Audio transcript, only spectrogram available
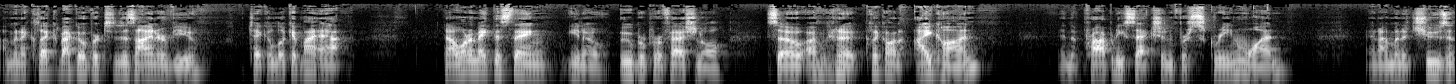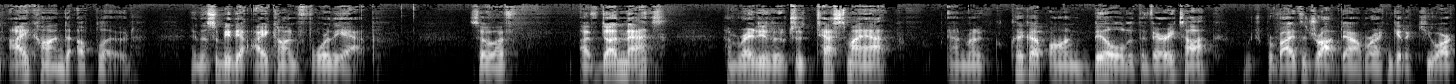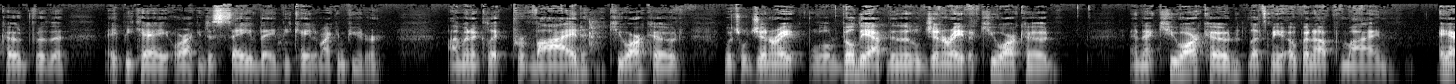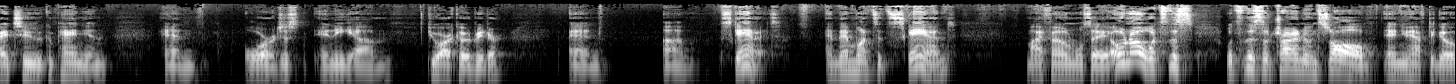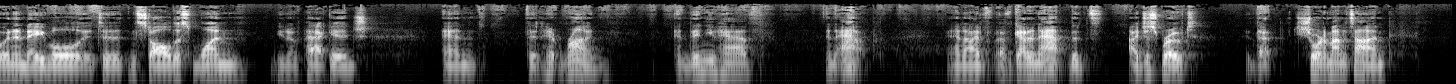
I'm going to click back over to designer view, take a look at my app. Now I want to make this thing, you know, uber professional. So I'm going to click on icon in the property section for screen 1 and I'm going to choose an icon to upload. And this will be the icon for the app. So I've I've done that. I'm ready to, to test my app. And I'm going to click up on Build at the very top, which provides a drop down where I can get a QR code for the APK or I can just save the APK to my computer. I'm going to click Provide QR code, which will generate, will build the app, then it'll generate a QR code. And that QR code lets me open up my AI2 companion and or just any um, QR code reader and um, scan it. And then once it's scanned, my phone will say, "Oh no, what's this? What's this I'm trying to install?" And you have to go and enable it to install this one, you know, package, and then hit run, and then you have an app. And I've I've got an app that's I just wrote that short amount of time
